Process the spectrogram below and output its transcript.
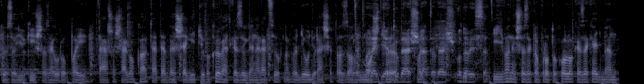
közöljük is az európai társaságokkal, tehát ebben segítjük a következő generációknak a gyógyulását azzal, tehát hogy van most... egy ilyen tudás, hogy, átadás oda-vissza. Így van, és ezek a protokollok, ezek egyben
